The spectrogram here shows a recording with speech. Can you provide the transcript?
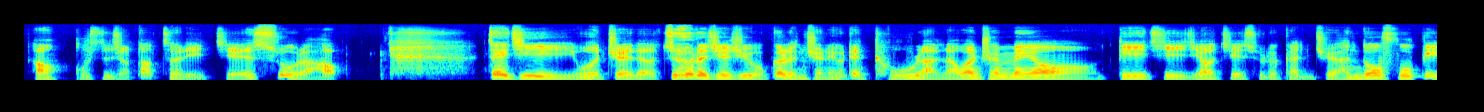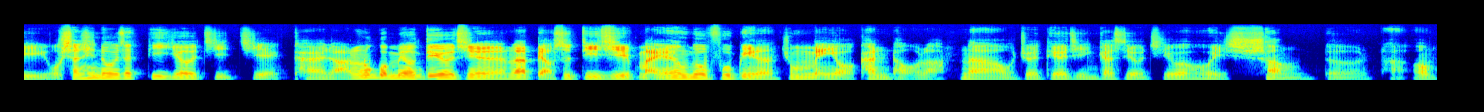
好，故事就到这里结束了。好，这一季我觉得最后的结局，我个人觉得有点突然了，完全没有第一季要结束的感觉。很多伏笔，我相信都会在第二季解开了。如果没有第二季呢，那表示第一季埋了那么多伏笔呢，就没有看头了。那我觉得第二季应该是有机会会上的啦。哦，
